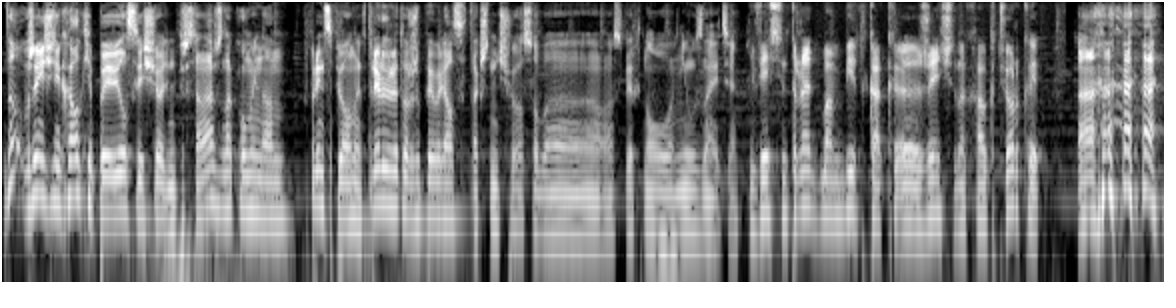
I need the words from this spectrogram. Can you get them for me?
Ну, в «Женщине Халке» появился еще один персонаж, знакомый нам. В принципе, он и в трейлере тоже появлялся, так что ничего особо э, сверхнового не узнаете. Весь интернет бомбит, как э, женщина Халк тверкает. А,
